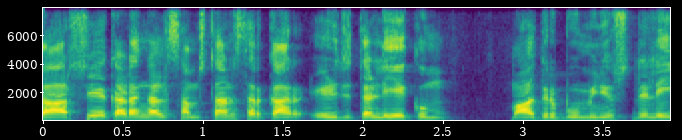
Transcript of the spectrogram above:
കാർഷിക കടങ്ങൾ സംസ്ഥാന സർക്കാർ എഴുതിത്തള്ളിയേക്കും. മാതൃഭൂമി ന്യൂസ് ഡൽഹി.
